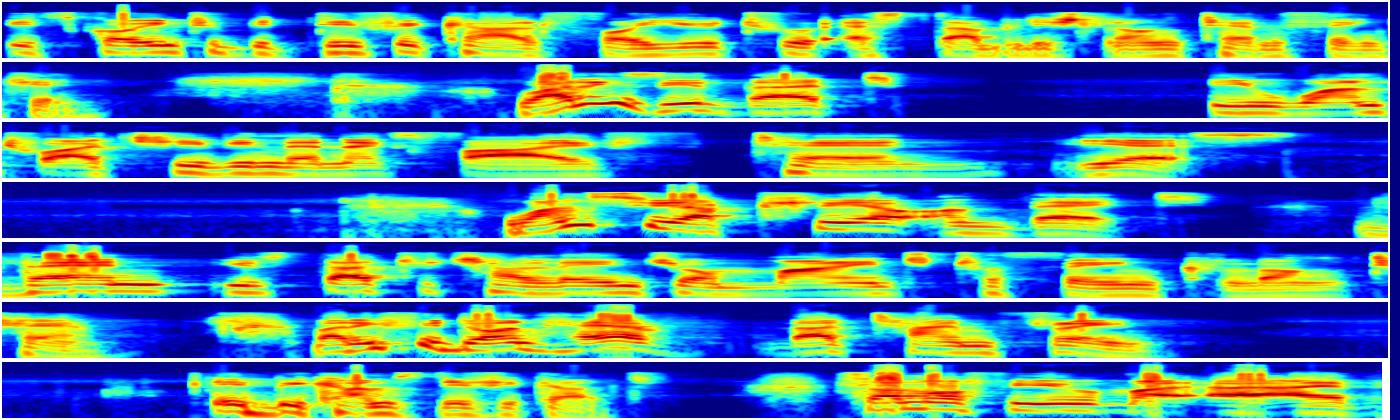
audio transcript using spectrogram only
it's going to be difficult for you to establish long term thinking. What is it that you want to achieve in the next five, ten years? Once you are clear on that, then you start to challenge your mind to think long term. But if you don't have that time frame, it becomes difficult. Some of you, my, I have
